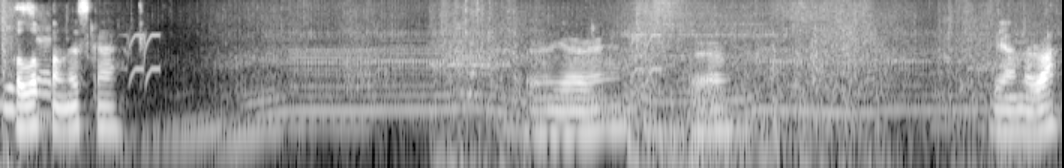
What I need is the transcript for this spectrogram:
He's not. He's Pull up on this guy. Where you are, where are Behind the rock.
